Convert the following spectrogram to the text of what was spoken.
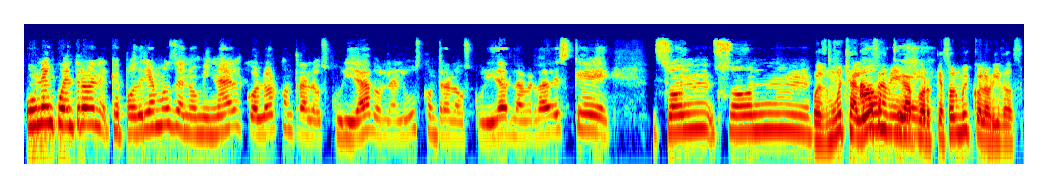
un encuentro en el que podríamos denominar el color contra la oscuridad o la luz contra la oscuridad. La verdad es que son... son pues mucha luz, amiga, porque son muy coloridos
